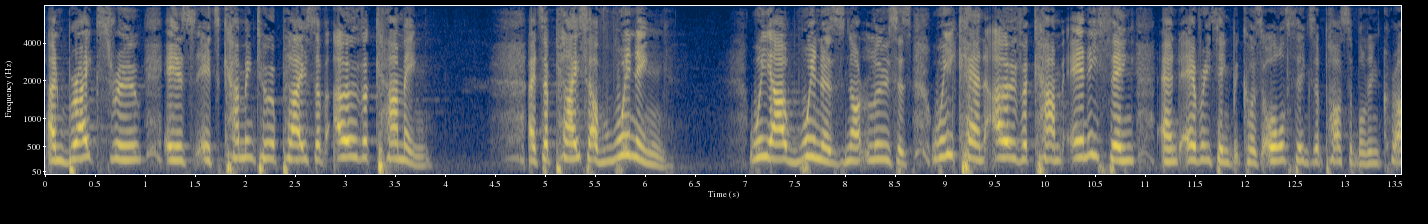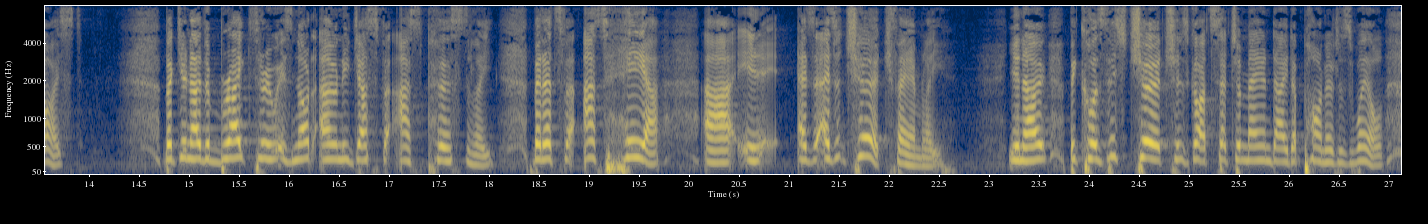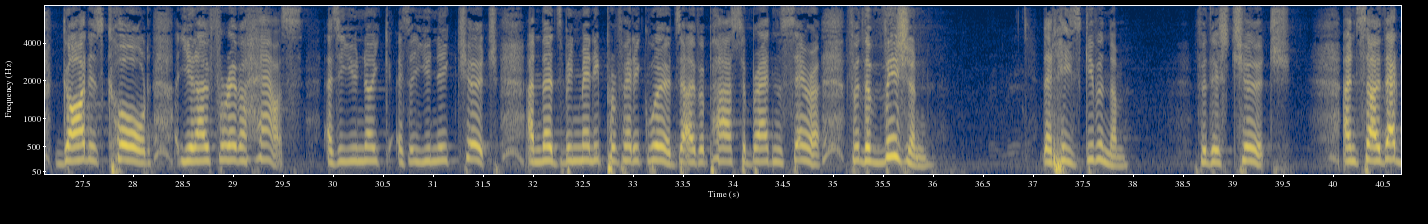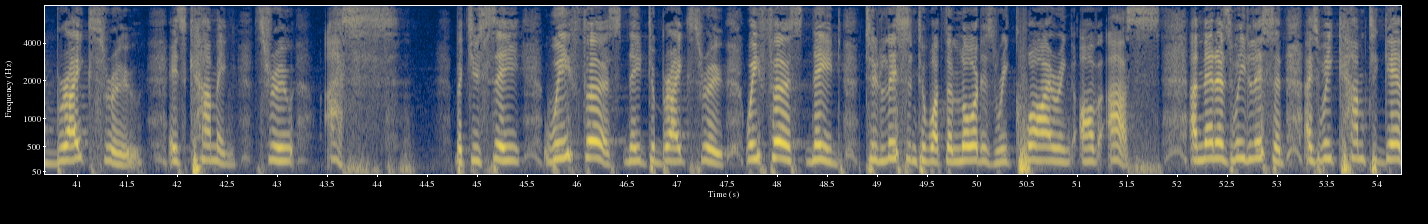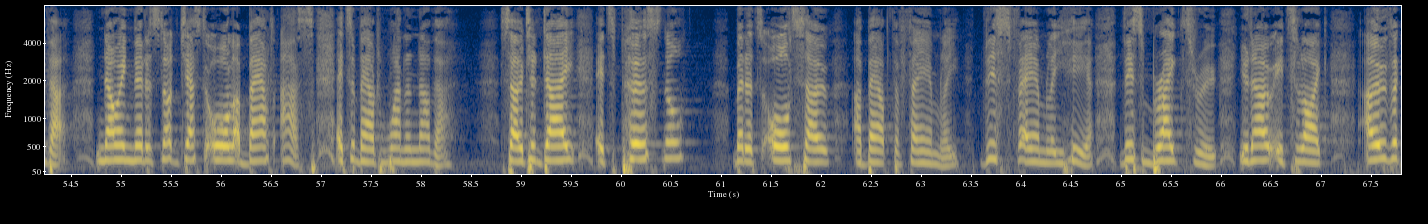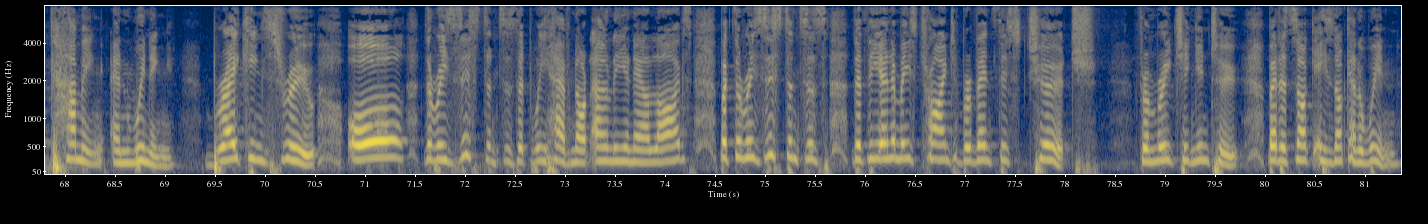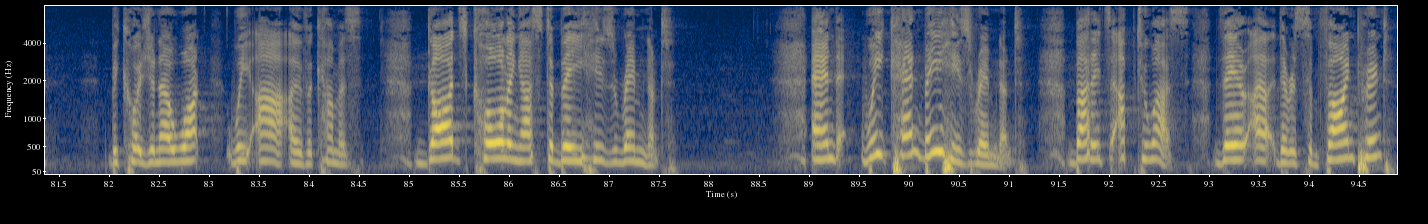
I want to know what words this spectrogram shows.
And breakthrough is it's coming to a place of overcoming. It's a place of winning. We are winners, not losers. We can overcome anything and everything because all things are possible in Christ. But you know, the breakthrough is not only just for us personally, but it's for us here uh, as, as a church family. You know, because this church has got such a mandate upon it as well. God has called, you know, Forever House as a unique as a unique church, and there's been many prophetic words over Pastor Brad and Sarah for the vision that He's given them for this church, and so that breakthrough is coming through us but you see, we first need to break through. We first need to listen to what the Lord is requiring of us. And then as we listen, as we come together, knowing that it's not just all about us, it's about one another. So today, it's personal, but it's also about the family. This family here, this breakthrough. You know, it's like overcoming and winning breaking through all the resistances that we have, not only in our lives, but the resistances that the enemy is trying to prevent this church from reaching into. But it's not, he's not going to win because you know what? We are overcomers. God's calling us to be his remnant. And we can be his remnant, but it's up to us. There, are, there is some fine print,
